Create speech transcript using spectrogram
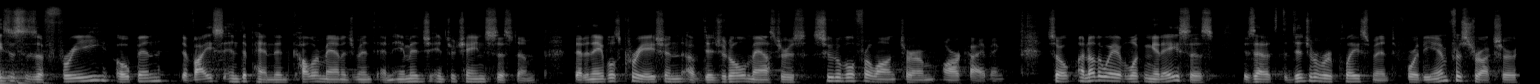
ACES is a free, open, device-independent color management and image interchange system that enables creation of digital masters suitable for long-term archiving. So another way of looking at ACES is that it's the digital replacement for the infrastructure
